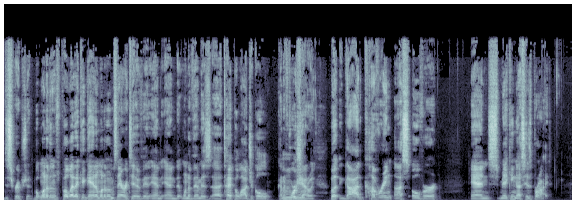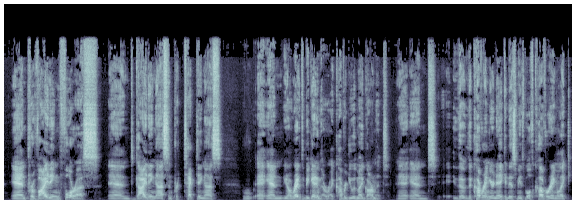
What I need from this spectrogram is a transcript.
description, but one of them is poetic again, and one of them is narrative, and and, and one of them is uh, typological kind of mm-hmm. foreshadowing. But God covering us over and making us His bride, and providing for us, and guiding us, and protecting us and, and, you know right at the beginning there i covered you with my garment. And, and the, the covering your nakedness means both covering like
